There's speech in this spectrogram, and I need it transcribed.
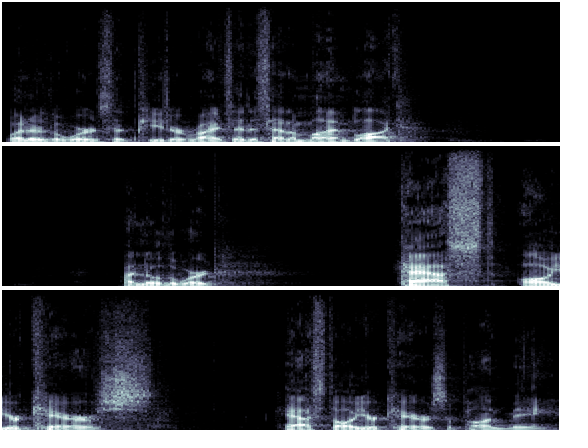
What are the words that Peter writes? I just had a mind block. I know the word. Cast all your cares, cast all your cares upon me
